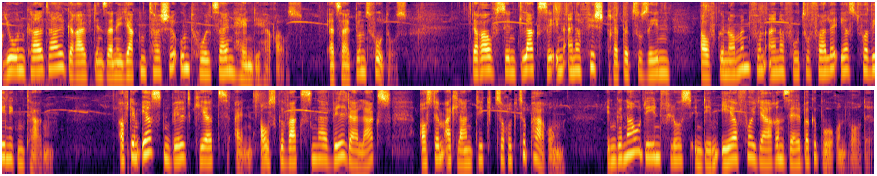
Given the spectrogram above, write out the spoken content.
Jon Kaltal greift in seine Jackentasche und holt sein Handy heraus. Er zeigt uns Fotos. Darauf sind Lachse in einer Fischtreppe zu sehen, aufgenommen von einer Fotofalle erst vor wenigen Tagen. Auf dem ersten Bild kehrt ein ausgewachsener wilder Lachs aus dem Atlantik zurück zur Paarung, in genau den Fluss, in dem er vor Jahren selber geboren wurde.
